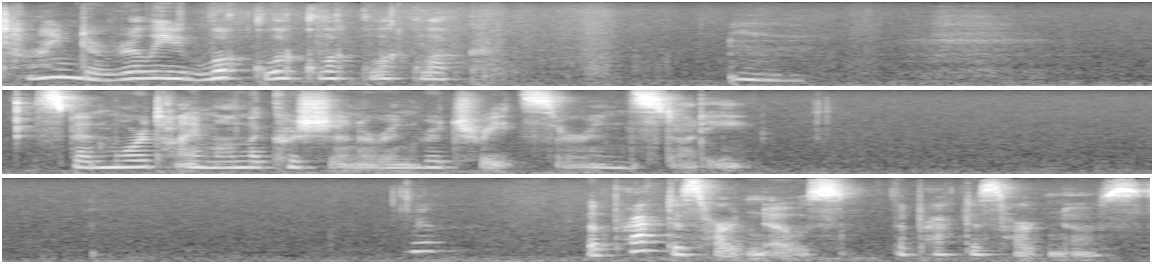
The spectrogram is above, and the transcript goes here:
Time to really look, look, look, look, look. Mm. Spend more time on the cushion or in retreats or in study. Yeah. The practice heart knows. The practice heart knows.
